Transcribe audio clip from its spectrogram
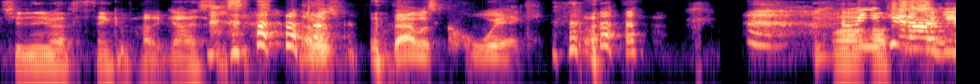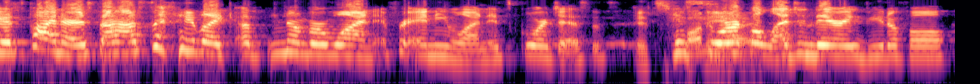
She didn't even have to think about it, guys. That was that was quick. I mean, you I'll- can't argue it's Pinehurst. That has to be like a number one for anyone. It's gorgeous. It's It's funny. historical, I, legendary, beautiful.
